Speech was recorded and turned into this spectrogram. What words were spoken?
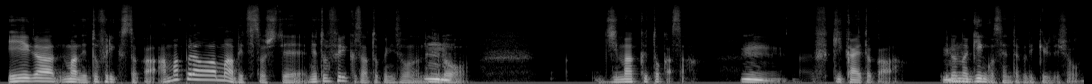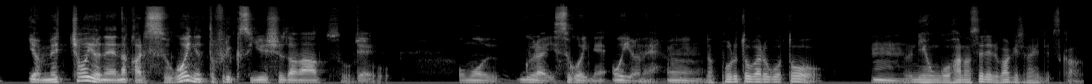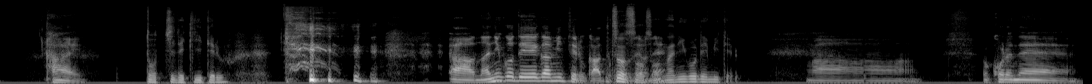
映画まあネットフリックスとかアマプラはまあ別としてネットフリックスは特にそうなんだけど、字幕とかさうん。吹き替えとかいろんな言語選択できるでしょ、いやめっちゃ多いよね。なんかあれすごいネットフリックス優秀だなそうそう。で思うぐらいすごいね。多いよね。うん。ポルトガル語とうん。日本語を話せれるわけじゃないですか。はい。どっちで聞いてる？ああ何語で映画見てるかってことだよね。そうそうそう何語で見てる。ああ、これね、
